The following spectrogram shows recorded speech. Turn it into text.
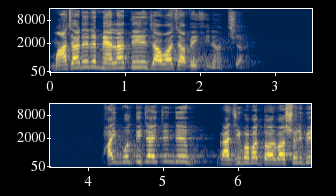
মাজারের মেলাতে যাওয়া যাবে কি না? আচ্ছা। ভাই বলতে চাইছেন যে গাজী বাবার দরবার শরীফে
